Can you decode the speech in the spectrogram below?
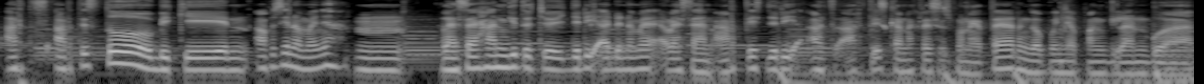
artis-artis tuh bikin apa sih namanya hmm, lesehan gitu cuy. Jadi ada namanya lesehan artis. Jadi artis-artis karena krisis moneter nggak punya panggilan buat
